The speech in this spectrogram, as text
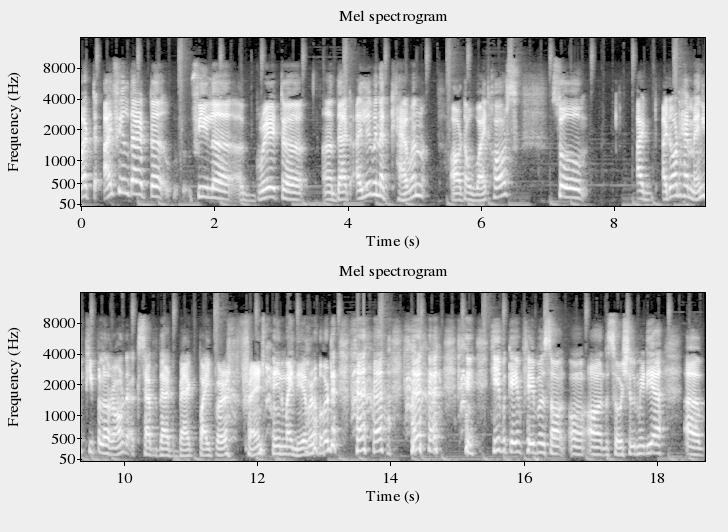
But I feel that uh, feel a great uh, uh, that I live in a cabin out of Whitehorse so I, I don't have many people around except that bagpiper friend in my neighborhood. he became famous on, on, on social media. Uh,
